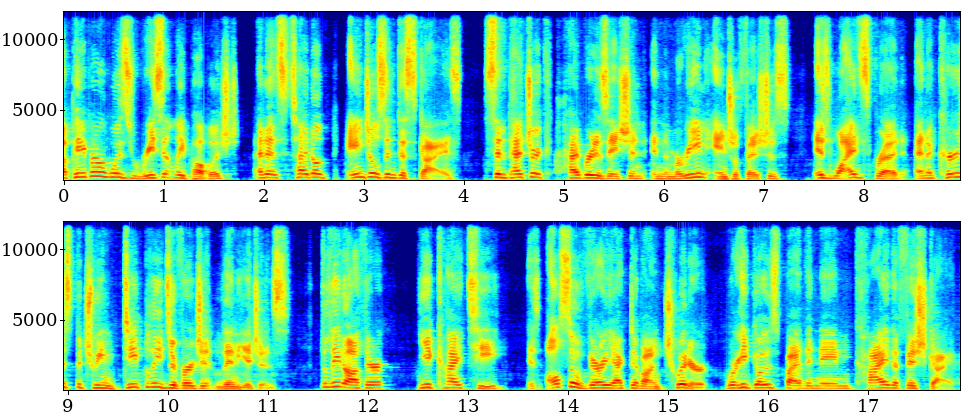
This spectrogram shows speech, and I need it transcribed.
A paper was recently published, and it's titled Angels in Disguise Sympatric Hybridization in the Marine Angelfishes is widespread and occurs between deeply divergent lineages. The lead author, Yi-Kai Tea, is also very active on Twitter, where he goes by the name Kai the Fish Guy.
